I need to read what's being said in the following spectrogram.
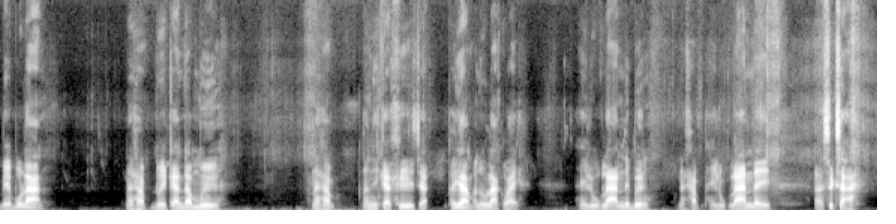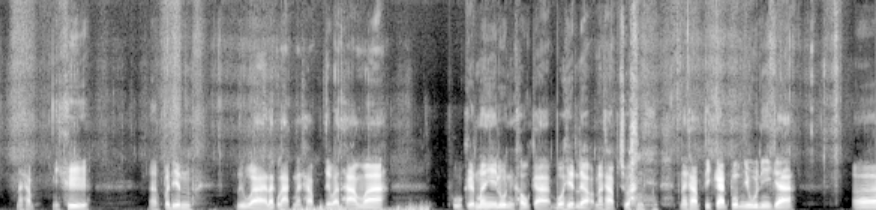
แบบโบราณนะครับ โดยการดำมือนะครับ อันนี้ก็คือจะพยายามอนุรักษ์ไว้ให้ลูกหลานได้เบิ่งนะครับ ให้ลูกหลานได้ศึกษานะครับ นี่คือเอ่อประเด็นหรือว่าหลักๆนะครับ แต่ว่าถามว่า ผู้เกิดมาในรุ่นเขากะโบเฮ็ดแล้วนะครับ ช่วงนี้นะครับพิกัดผมอยู่นี่กะเอ่อ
